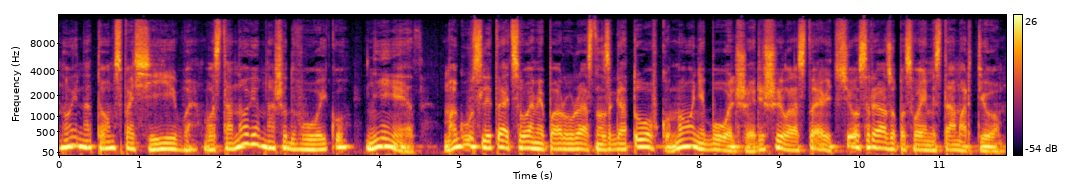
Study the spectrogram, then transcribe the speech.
«Ну и на том спасибо. Восстановим нашу двойку?» «Нет. Могу слетать с вами пару раз на заготовку, но не больше. Решил расставить все сразу по своим местам Артем.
